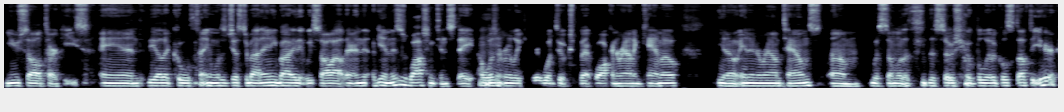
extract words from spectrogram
you saw turkeys. And the other cool thing was just about anybody that we saw out there. And again, this is Washington State. I wasn't mm-hmm. really sure what to expect walking around in camo you know, in and around towns um, with some of the, the socio political stuff that you hear.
